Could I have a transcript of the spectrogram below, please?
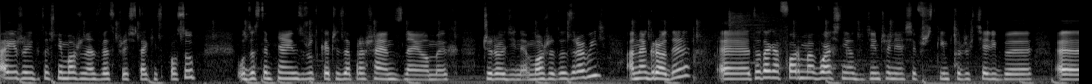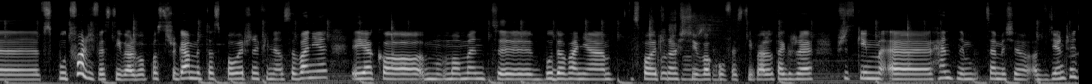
a jeżeli ktoś nie może nas wesprzeć w taki sposób, udostępniając rzutkę, czy zapraszając znajomych, czy rodzinę, może to zrobić, a nagrody e, to taka forma właśnie odwdzięczenia się wszystkim, którzy chcieliby e, współtworzyć festiwal, bo postrzegamy to społeczne finansowanie jako moment e, budowania społeczności wokół festiwalu, także wszystkim chętnym chcemy się odwdzięczyć,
